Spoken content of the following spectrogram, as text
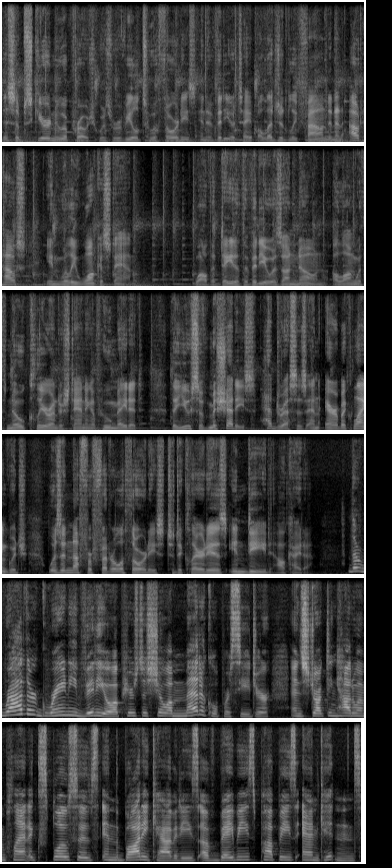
this obscure new approach was revealed to authorities in a videotape allegedly found in an outhouse in Willy Wonkistan. While the date of the video is unknown, along with no clear understanding of who made it, the use of machetes, headdresses, and Arabic language was enough for federal authorities to declare it is indeed Al Qaeda. The rather grainy video appears to show a medical procedure instructing how to implant explosives in the body cavities of babies, puppies, and kittens.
